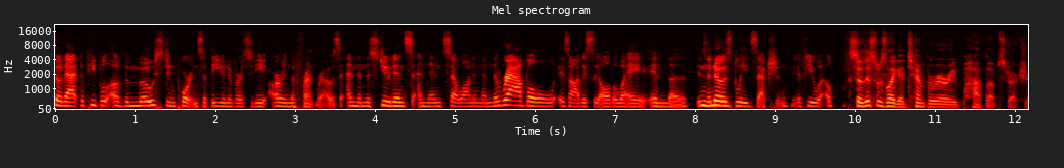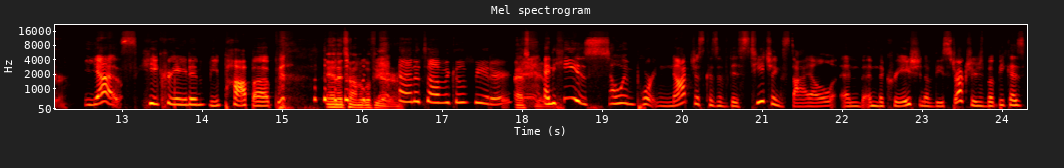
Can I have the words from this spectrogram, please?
so that the people of the most importance at the university are in the front rows and then the students and then so on and then the rabble is obviously all the way in the in the nosebleed section if you will So this was like a temporary pop-up structure. yes he created the pop-up Anatomical theater. anatomical theater and he is so important not just because of this teaching style and and the creation of these structures but because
